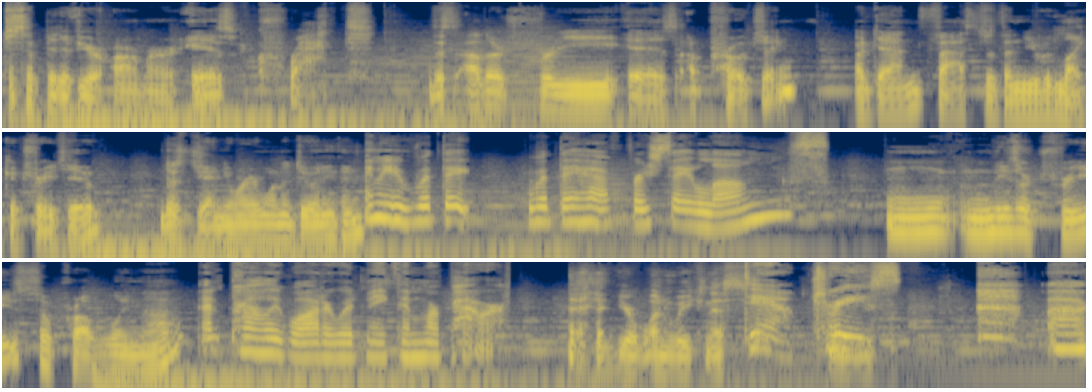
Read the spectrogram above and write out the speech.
just a bit of your armor is cracked. This other tree is approaching again faster than you would like a tree to. Does January want to do anything? I mean, would they would they have per se lungs? Mm, these are trees, so probably not. And probably water would make them more powerful. Your one weakness. Damn, trees. Oh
